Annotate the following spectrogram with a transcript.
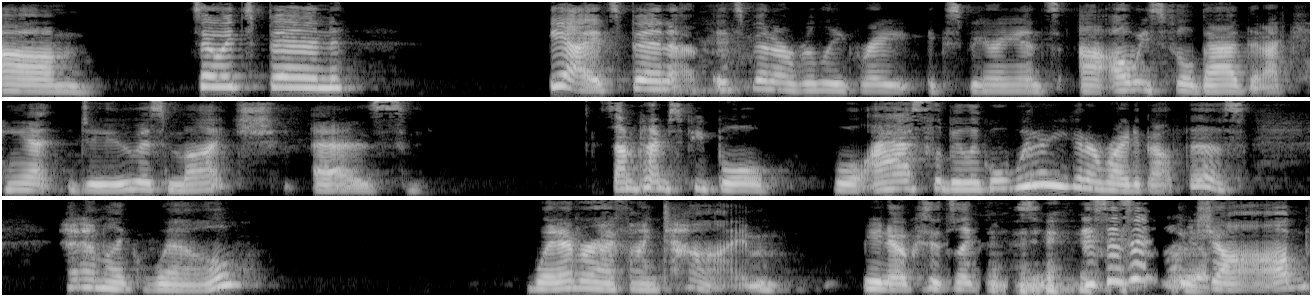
Um, so it's been, yeah, it's been it's been a really great experience. I always feel bad that I can't do as much as sometimes people will ask. They'll be like, "Well, when are you going to write about this?" And I'm like, "Well, whenever I find time." You know, because it's like this isn't my job,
